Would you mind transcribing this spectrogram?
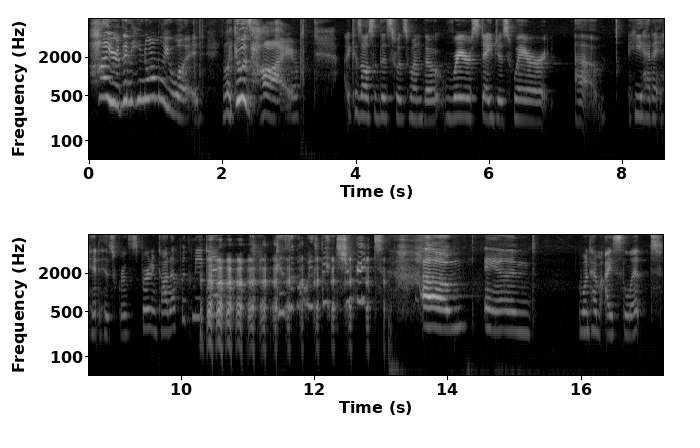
higher than he normally would. And, like it was high. Because also this was one of the rare stages where um, he hadn't hit his growth spurt and caught up with me again. Because I've always been short. Um, and one time I slipped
